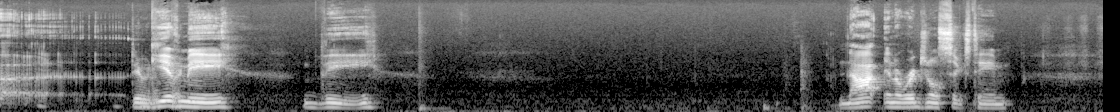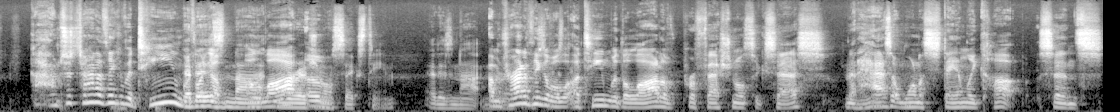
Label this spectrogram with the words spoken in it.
A Give me the not an original six team. God, I'm just trying to think of a team with It like is a, not a lot original of. six team. It is not. I'm trying to think of a, a team with a lot of professional success that Mm-hmm. hasn't won a Stanley Cup since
